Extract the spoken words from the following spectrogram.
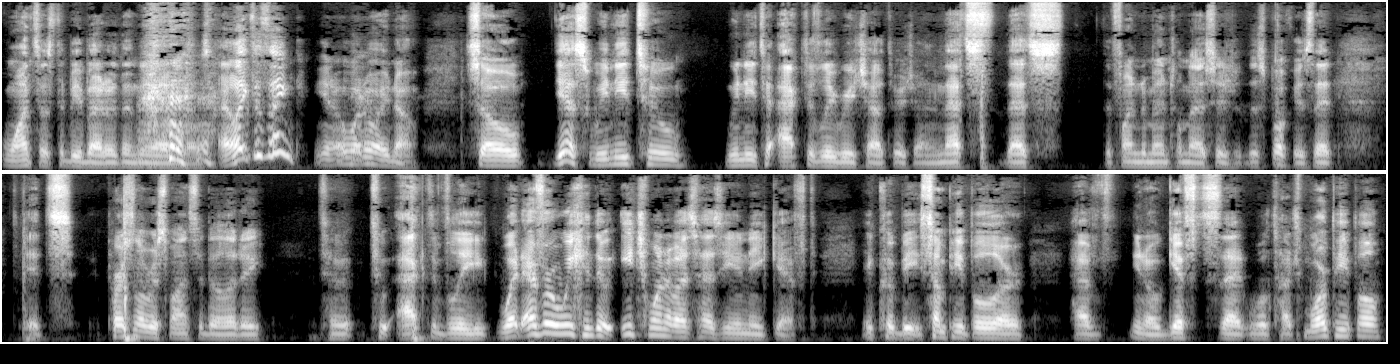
wants us to be better than the animals. I like to think, you know, what do I know? So yes, we need to we need to actively reach out to each other, and that's that's the fundamental message of this book is that it's personal responsibility to to actively whatever we can do. Each one of us has a unique gift. It could be some people are have you know gifts that will touch more people.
